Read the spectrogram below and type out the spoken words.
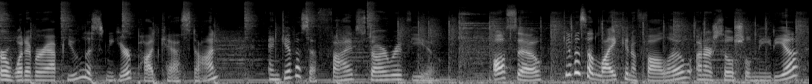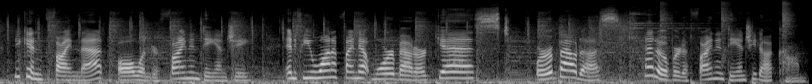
or whatever app you listen to your podcast on and give us a five star review. Also, give us a like and a follow on our social media. You can find that all under Fine and Dangy. And if you want to find out more about our guest or about us, head over to fineanddangy.com.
